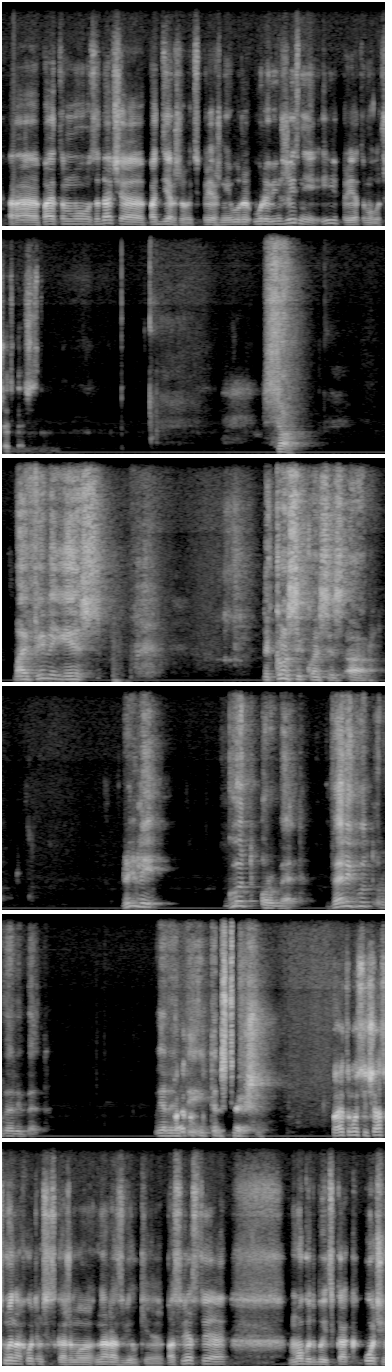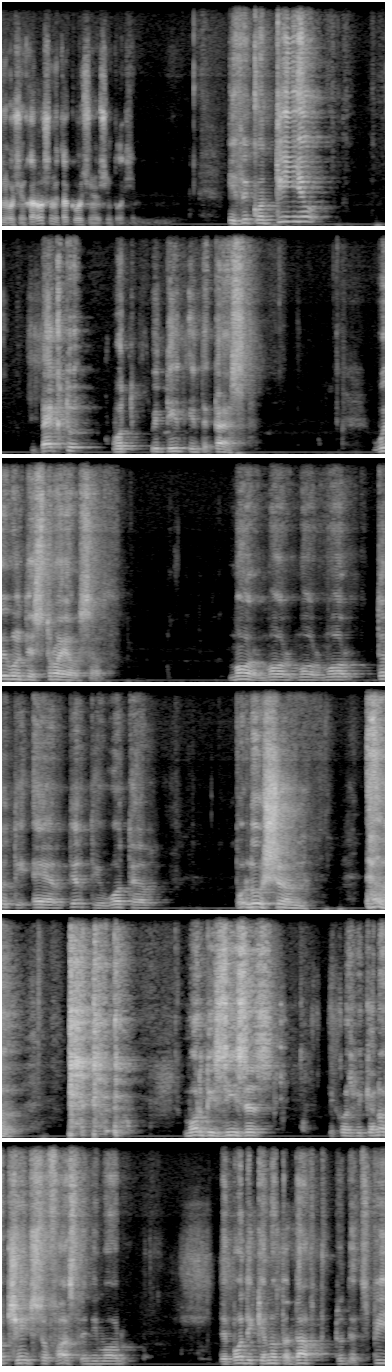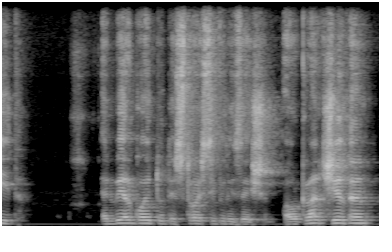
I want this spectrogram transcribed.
Э, Поэтому задача поддерживать прежний уро- уровень жизни и при этом улучшать качество. So, my feeling is the consequences are really good or bad, very good or very bad. We are at the intersection. Поэтому сейчас мы находимся, скажем, на развилке. Последствия могут быть как очень-очень хорошими, так и очень-очень плохими. If we continue back to what we did in the past, we will destroy ourselves. More, more, more, more dirty air, dirty water, pollution, more diseases, because we cannot change so fast anymore. The body cannot adapt to that speed, and we are going to destroy civilization. Our grandchildren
